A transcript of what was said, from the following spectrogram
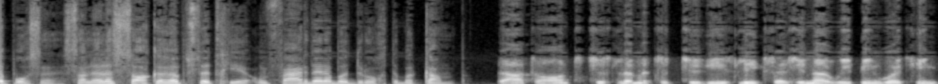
eposse sal hulle sake hupstoot gee om verdere bedrog te bekamp. That aren't just limited to these leaks. As you know we've been working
